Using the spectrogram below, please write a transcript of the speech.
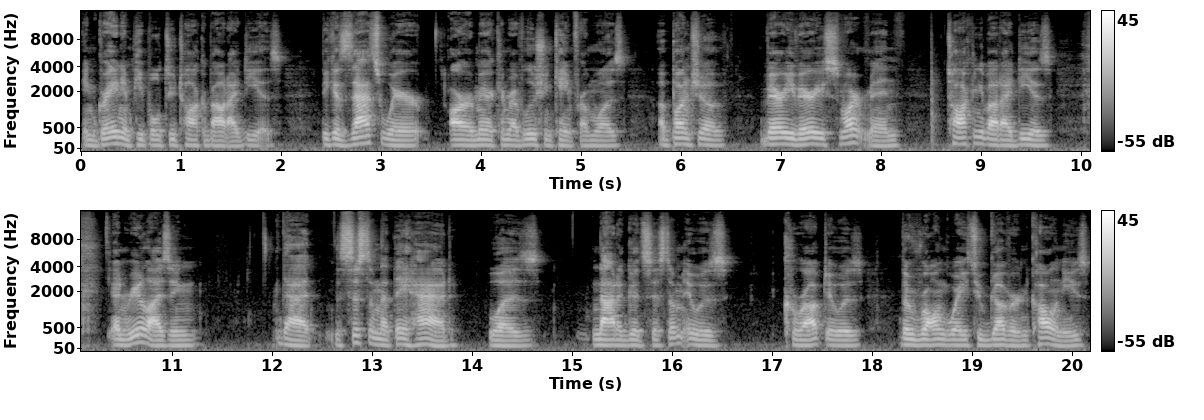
ingrain in people to talk about ideas, because that's where our American Revolution came from. Was a bunch of very very smart men talking about ideas and realizing that the system that they had was not a good system. It was corrupt. It was the wrong way to govern colonies,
